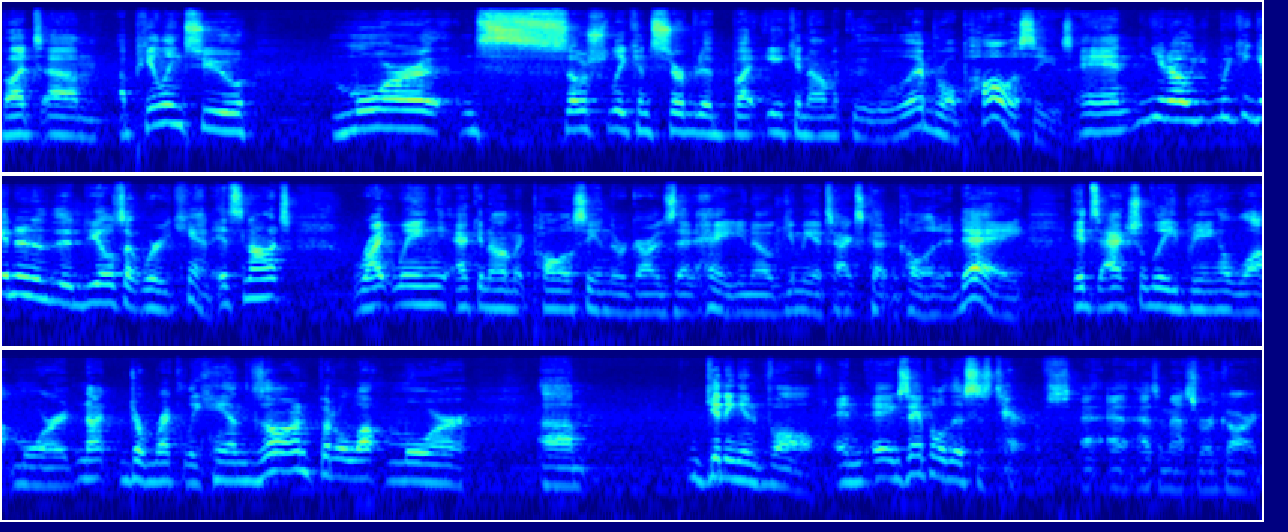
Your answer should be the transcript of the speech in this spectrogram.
but um, appealing to more socially conservative but economically liberal policies. And, you know, we can get into the deals that where you can. It's not right wing economic policy in the regards that, hey, you know, give me a tax cut and call it a day. It's actually being a lot more, not directly hands on, but a lot more um, getting involved. And an example of this is tariffs, as a matter of regard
